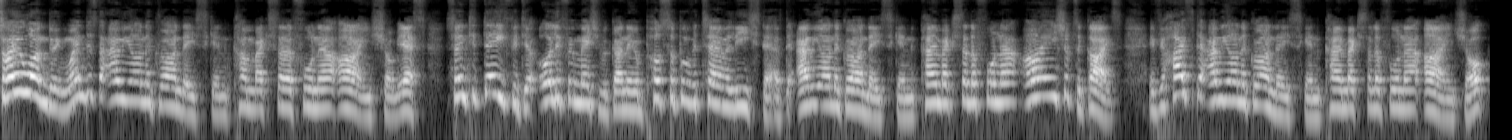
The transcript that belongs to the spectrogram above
So you're wondering, when does the Ariana Grande skin come back to the Fortnite item shop? Yes, so in today's video, all information regarding a possible return release date of the Ariana Grande skin coming back to the Fortnite item shop. So guys, if you're hyped for the Ariana Grande skin coming back to the Fortnite item shop,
